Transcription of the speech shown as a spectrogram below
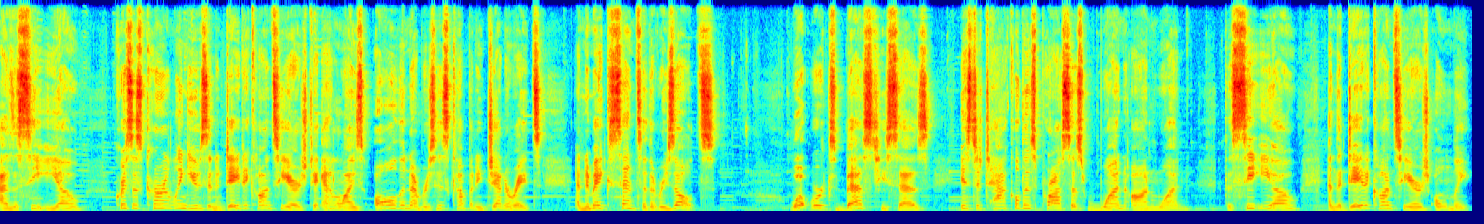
As a CEO, Chris is currently using a data concierge to analyze all the numbers his company generates and to make sense of the results. What works best, he says, is to tackle this process one on one, the CEO and the data concierge only,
